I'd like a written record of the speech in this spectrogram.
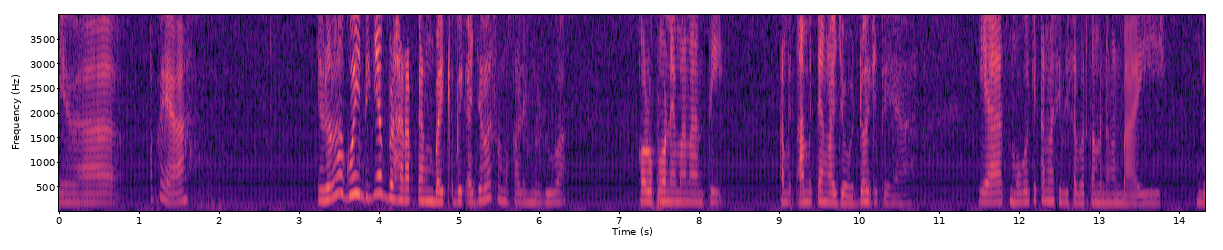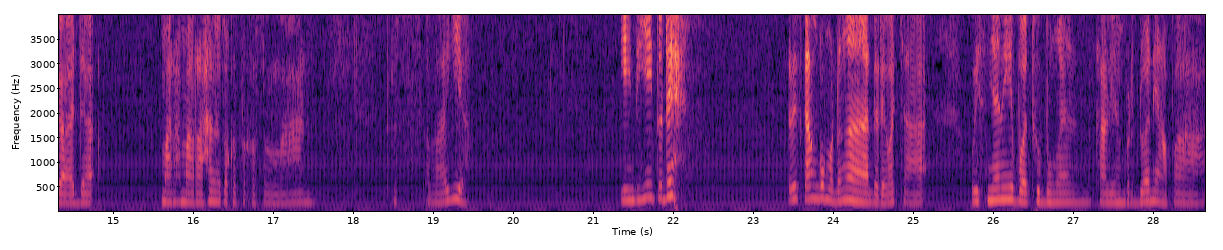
Ya apa ya ya udahlah gue intinya berharap yang baik-baik aja lah sama kalian berdua. Kalaupun emang nanti amit-amit yang nggak jodoh gitu ya ya semoga kita masih bisa berteman dengan baik. Nggak ada marah-marahan atau kesel-keselan. Terus apa lagi ya? ya intinya itu deh. Tapi sekarang gue mau dengar dari Ocha wishnya nih buat hubungan kalian berdua nih apa?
